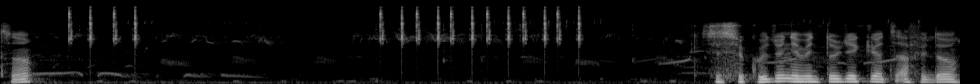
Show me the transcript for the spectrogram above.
So. Es ist so gut, wenn ihr Ventildeckel jetzt auch wieder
